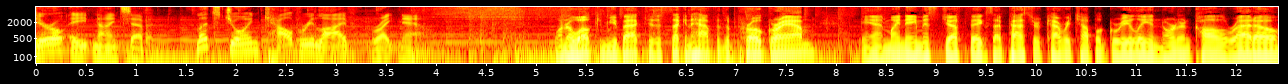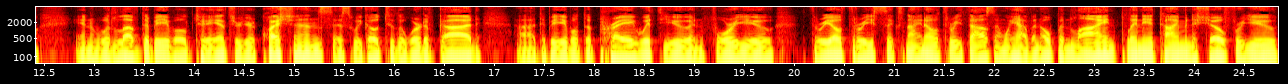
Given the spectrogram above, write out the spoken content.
0897. Let's join Calvary Live right now. I want to welcome you back to the second half of the program. And my name is Jeff Figs. I pastor Calvary Chapel Greeley in northern Colorado and would love to be able to answer your questions as we go to the Word of God, uh, to be able to pray with you and for you 303 690 3000. We have an open line, plenty of time in the show for you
